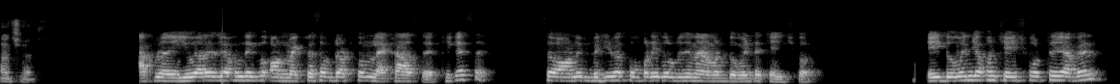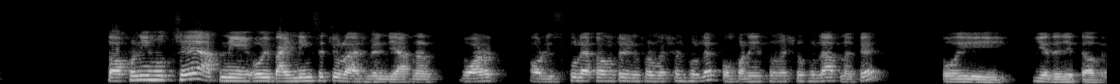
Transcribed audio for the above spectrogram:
আচ্ছা। আপনার ইউআরএল যখন দেখবে অন মাইক্রোসফট ডট কম লেখা আছে ঠিক আছে? তো অনেক বেশিরভাগ কোম্পানি বলবে যে না আমার ডোমেনটা চেঞ্জ করো। এই ডোমেন যখন চেঞ্জ করতে যাবেন তখনই হচ্ছে আপনি ওই বাইন্ডিংস এ চলে আসবেন যে আপনার ওয়ার্ক অর স্কুল অ্যাকাউন্টের ইনফরমেশন হলে কোম্পানি ইনফরমেশন হলে আপনাকে ওই ইয়েতে যেতে হবে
